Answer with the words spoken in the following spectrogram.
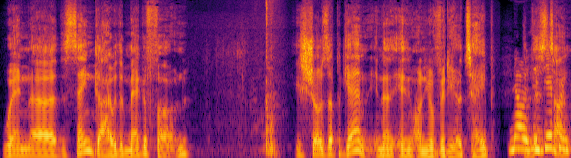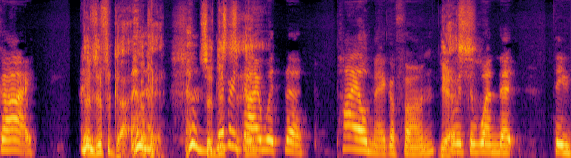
When uh, the same guy with a megaphone, he shows up again in, a, in on your videotape. No, it's a different time- guy. No, a different guy. Okay, so this different guy uh, with the pile megaphone. Yes. With the one that the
